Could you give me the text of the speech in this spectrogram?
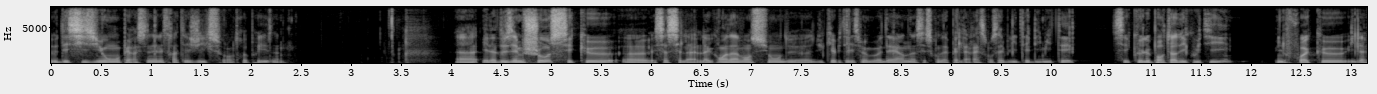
de décision opérationnelle et stratégique sur l'entreprise. Euh, et la deuxième chose, c'est que, euh, et ça c'est la, grande invention du capitalisme moderne, c'est ce qu'on appelle la responsabilité limitée, c'est que le porteur d'equity, une fois qu'il a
